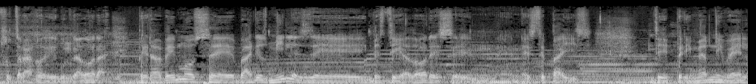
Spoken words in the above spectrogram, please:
su trabajo de divulgadora, pero vemos varios miles de investigadores en, en este país de primer nivel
